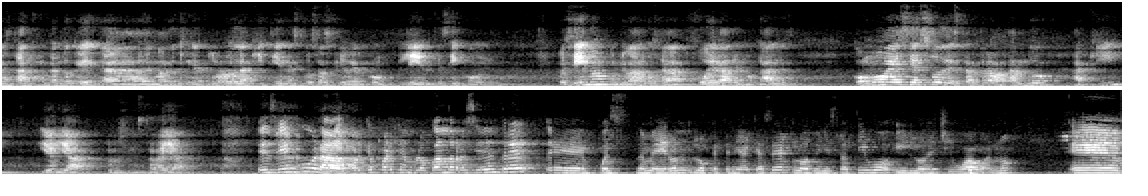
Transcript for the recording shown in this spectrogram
me estaban comentando que además de tener tu rol aquí, tienes cosas que ver con clientes y con, pues sí, ¿no? Con Joan, o sea, fuera de Nogales. ¿Cómo es eso de estar trabajando aquí y allá, pero sin estar allá? Es bien curado, porque por ejemplo, cuando recién entré, eh, pues me dieron lo que tenía que hacer, lo administrativo y lo de Chihuahua, ¿no? Eh,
